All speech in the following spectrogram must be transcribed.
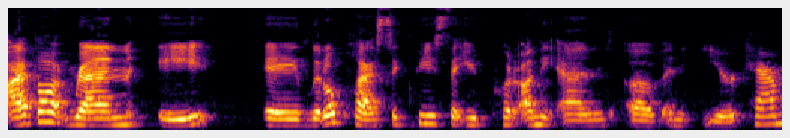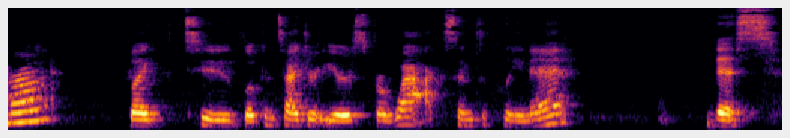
I thought Ren ate a little plastic piece that you'd put on the end of an ear camera, like to look inside your ears for wax and to clean it. This.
